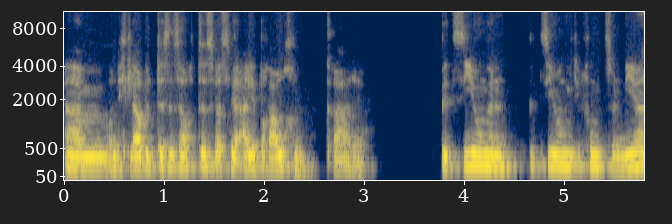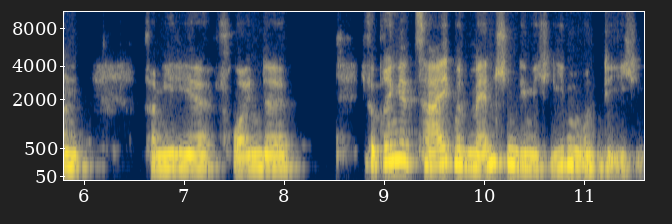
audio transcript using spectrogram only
und ich glaube, das ist auch das, was wir alle brauchen gerade. Beziehungen, Beziehungen, die funktionieren, Familie, Freunde. Ich verbringe Zeit mit Menschen, die mich lieben und die ich.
